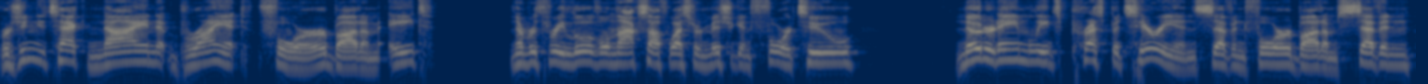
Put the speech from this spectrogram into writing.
Virginia Tech 9, Bryant 4, bottom 8. Number 3, Louisville knocks off Western Michigan 4 2. Notre Dame leads Presbyterian 7 4, bottom 7.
